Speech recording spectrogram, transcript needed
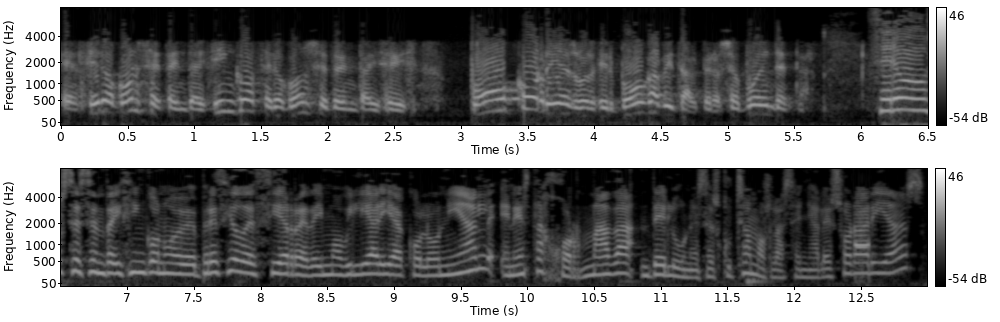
en 0,75, 0,76 poco riesgo, es decir, poco capital, pero se puede intentar. 0,659 precio de cierre de inmobiliaria colonial en esta jornada de lunes. Escuchamos las señales horarias.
